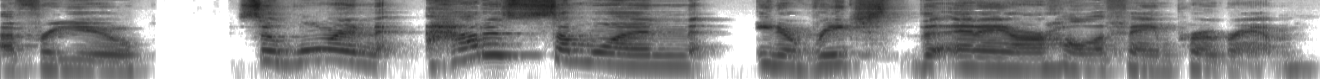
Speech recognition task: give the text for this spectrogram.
uh, for you. So lauren how does someone you know reach the nar hall of fame program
